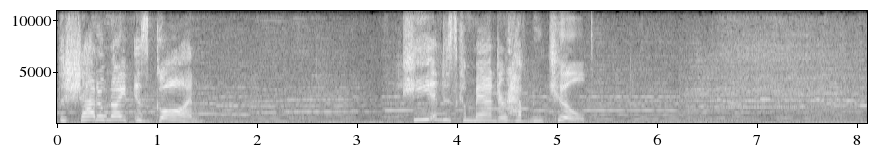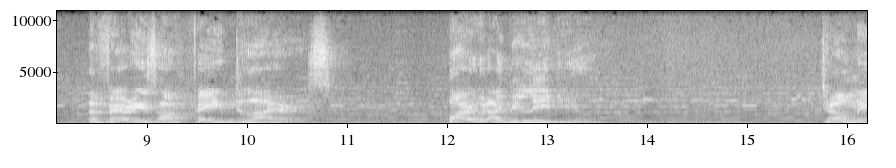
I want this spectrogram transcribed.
The Shadow Knight is gone. He and his commander have been killed. The fairies are famed liars. Why would I believe you? Tell me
